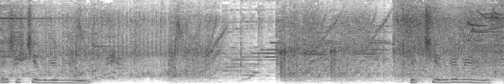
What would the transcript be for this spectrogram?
Ben şu çevirebiliriz. Şu çevirebiliriz.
